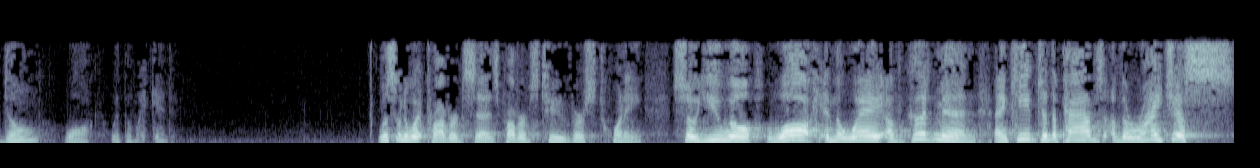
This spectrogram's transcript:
Don't walk with the wicked. Listen to what Proverbs says. Proverbs 2, verse 20. So you will walk in the way of good men and keep to the paths of the righteous.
